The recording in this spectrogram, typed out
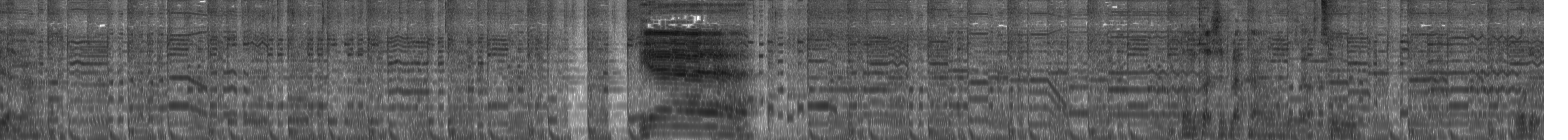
See it now. Yeah! Don't touch the black arrows at all. What it?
